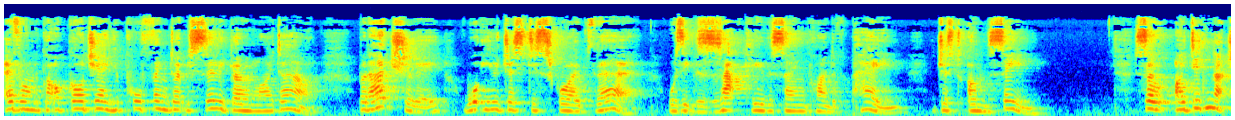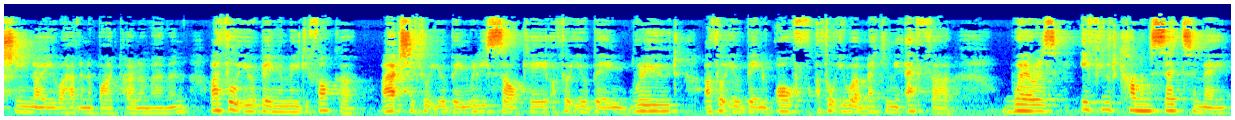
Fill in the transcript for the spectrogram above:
Everyone would go, oh God, yeah, you poor thing, don't be silly, go and lie down. But actually, what you just described there was exactly the same kind of pain, just unseen. So I didn't actually know you were having a bipolar moment. I thought you were being a moody fucker. I actually thought you were being really sulky. I thought you were being rude. I thought you were being off. I thought you weren't making the effort. Whereas if you'd come and said to me,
